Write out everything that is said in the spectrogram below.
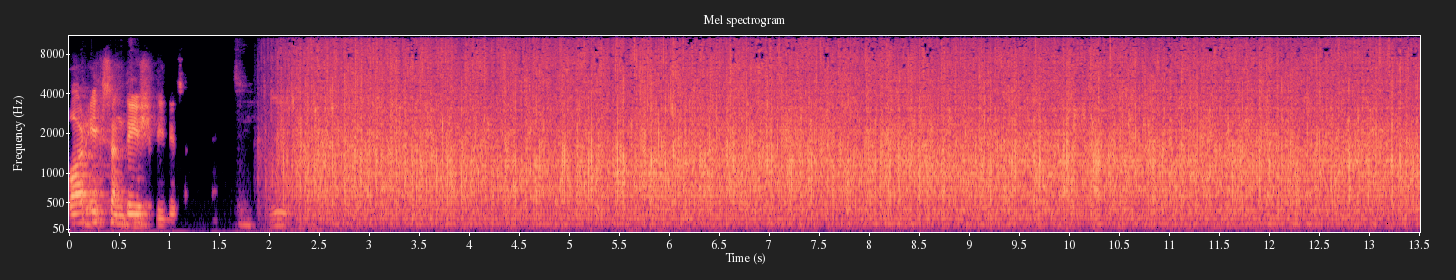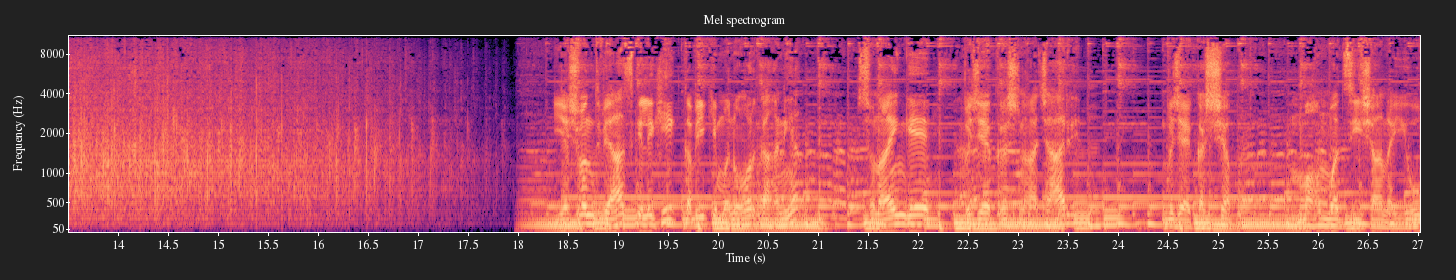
और एक संदेश भी दे सकते हैं। यशवंत व्यास की लिखी कवि की मनोहर कहानियाँ सुनाएँगे विजय कृष्ण आचार्य, विजय कश्यप, मोहम्मद जीशान अयूब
